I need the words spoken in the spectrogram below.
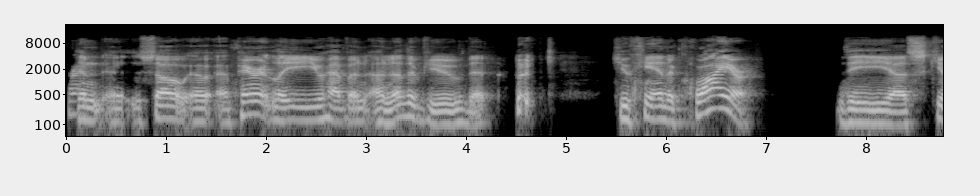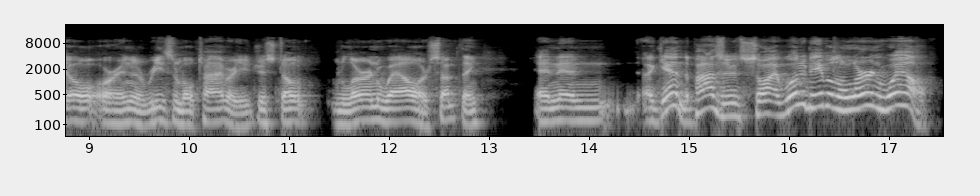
Right. And uh, so uh, apparently you have an, another view that you can't acquire the uh, skill or in a reasonable time, or you just don't learn well or something. And then again, the positive. So I want to be able to learn well.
